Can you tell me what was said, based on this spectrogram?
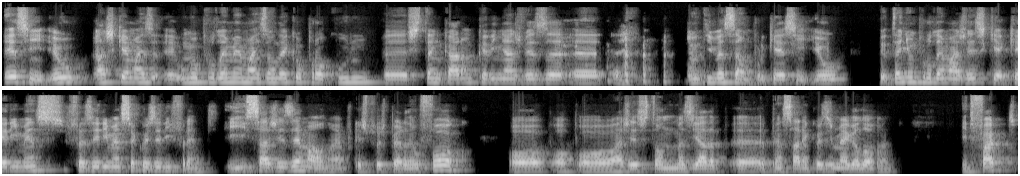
É assim, eu acho que é mais. Eh, o meu problema é mais onde é que eu procuro uh, estancar um bocadinho às vezes a, a, a, motivação, porque é assim, eu, eu tenho um problema às vezes que é quero imenso fazer imensa coisa diferente, e isso às vezes é mau, não é? Porque as pessoas perdem o foco, ou, ou, ou às vezes estão demasiado a, a pensar em coisas megalómanas. E de facto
